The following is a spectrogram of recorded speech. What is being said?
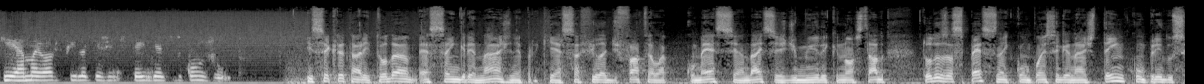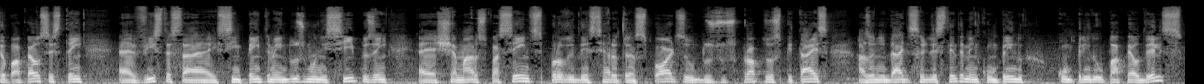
que é a maior fila que a gente tem dentro do conjunto. E secretário, e toda essa engrenagem, né, para que essa fila de fato ela comece a andar e seja diminuída aqui no nosso estado, todas as peças né, que compõem essa engrenagem têm cumprido o seu papel? Vocês têm é, visto essa, esse empenho também dos municípios em é, chamar os pacientes, providenciar o transporte, o, dos, dos, próprios hospitais, as unidades de eles têm também cumprindo, cumprindo o papel deles?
